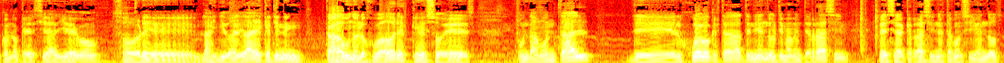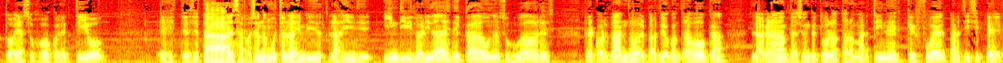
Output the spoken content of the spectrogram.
con lo que decía Diego sobre las individualidades que tienen cada uno de los jugadores, que eso es fundamental del juego que está teniendo últimamente Racing, pese a que Racing no está consiguiendo todavía su juego colectivo. Este, se está desarrollando mucho las, individualidades de cada uno de sus jugadores, recordando el partido contra Boca, la gran actuación que tuvo Lautaro Martínez, que fue el partícipe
